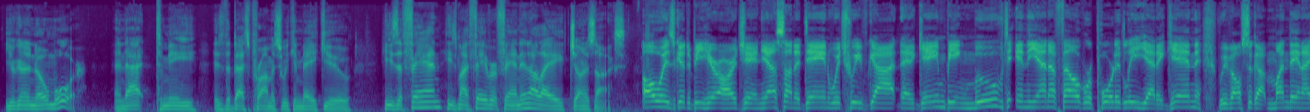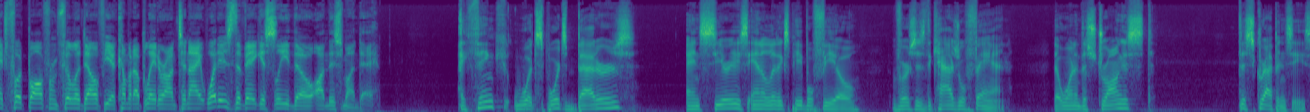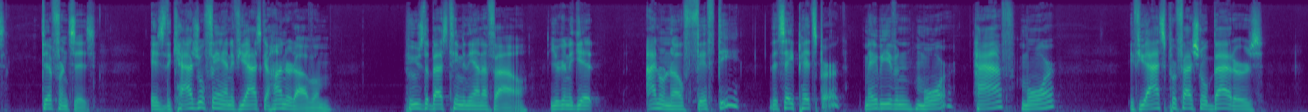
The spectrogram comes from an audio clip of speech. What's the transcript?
you're going to know more. And that, to me, is the best promise we can make you. He's a fan. He's my favorite fan in LA, Jonas Knox. Always good to be here, RJ. And yes, on a day in which we've got a game being moved in the NFL reportedly yet again. We've also got Monday Night Football from Philadelphia coming up later on tonight. What is the Vegas lead, though, on this Monday? I think what sports bettors and serious analytics people feel versus the casual fan that one of the strongest discrepancies differences is the casual fan, if you ask 100 of them, who's the best team in the NFL, you're going to get, I don't know, 50 that say Pittsburgh, maybe even more, half, more. If you ask professional bettors,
